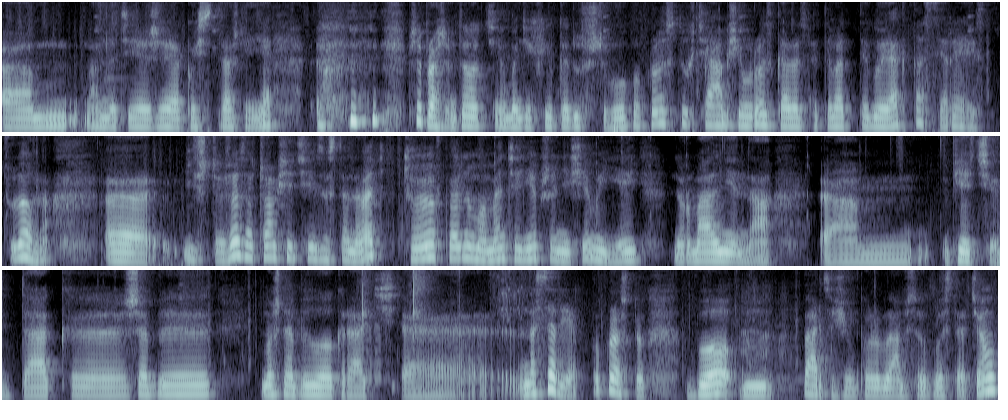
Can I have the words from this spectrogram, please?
um, mam nadzieję, że jakoś strasznie nie. Przepraszam, ten odcinek będzie chwilkę dłuższy, bo po prostu chciałam się rozgadać na temat tego, jak ta seria jest cudowna. E, I szczerze zaczęłam się dzisiaj zastanawiać, czy w pewnym momencie nie przeniesiemy jej normalnie na, um, wiecie, tak, e, żeby można było grać e, na serię po prostu, bo mm, bardzo się polubałam z tą postacią.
